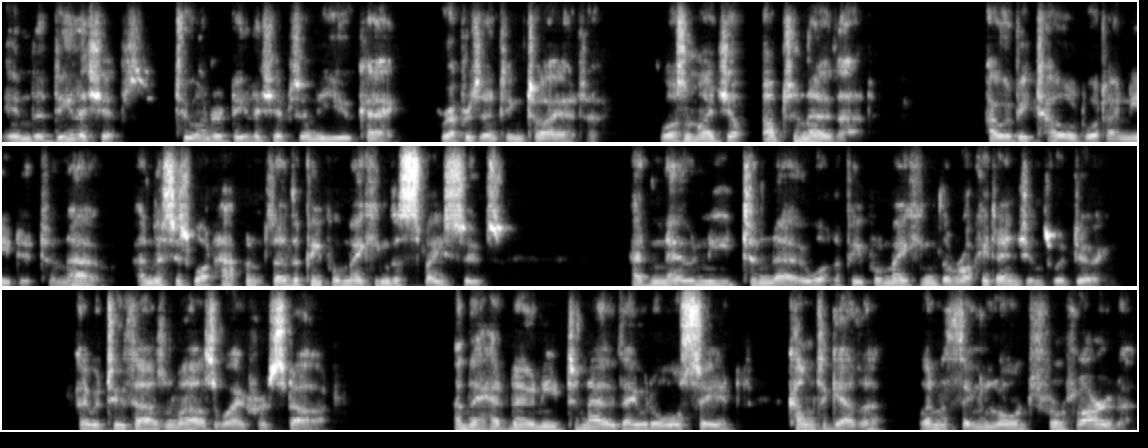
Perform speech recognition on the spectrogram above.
in the dealerships, 200 dealerships in the UK representing Toyota. It wasn't my job to know that. I would be told what I needed to know. And this is what happened. So the people making the spacesuits had no need to know what the people making the rocket engines were doing. They were 2,000 miles away for a start, and they had no need to know. They would all see it come together when the thing launched from Florida.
